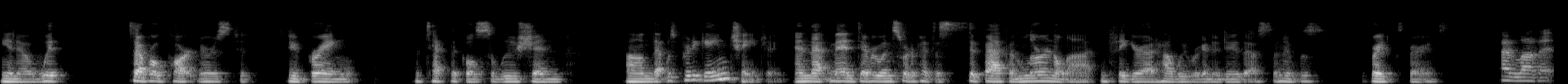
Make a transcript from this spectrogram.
you know, with several partners to to bring a technical solution um, that was pretty game changing. And that meant everyone sort of had to sit back and learn a lot and figure out how we were going to do this. And it was a great experience. I love it.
